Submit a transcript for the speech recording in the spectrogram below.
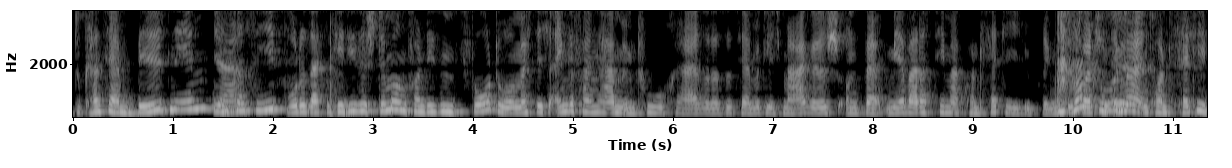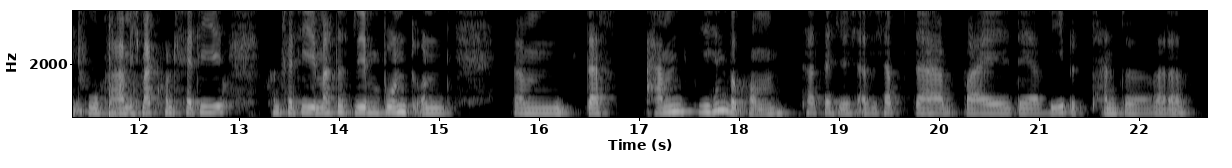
Du kannst ja ein Bild nehmen im Ja. Prinzip, wo du sagst, okay, diese Stimmung von diesem Foto möchte ich eingefangen haben im Tuch. Ja, also das ist ja wirklich magisch. Und bei mir war das Thema Konfetti übrigens. Ich wollte schon Cool. immer ein Konfetti-Tuch haben. Ich mag Konfetti. Konfetti macht das Leben bunt und ähm, das haben die hinbekommen, tatsächlich. Also ich habe da bei der Webetante, war das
